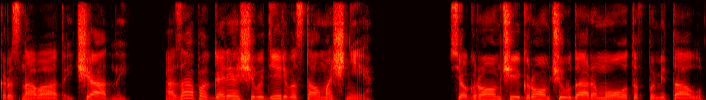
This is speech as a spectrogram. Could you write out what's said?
красноватый, чадный, а запах горящего дерева стал мощнее. Все громче и громче удары молотов по металлу.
